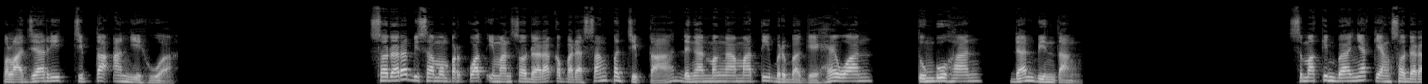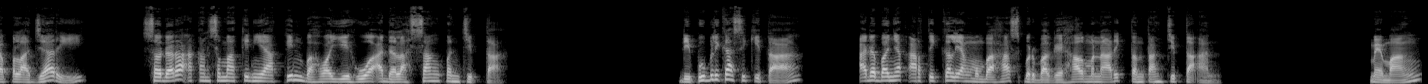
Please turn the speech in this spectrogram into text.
Pelajari ciptaan Yehua. Saudara bisa memperkuat iman saudara kepada Sang Pencipta dengan mengamati berbagai hewan, tumbuhan, dan bintang. Semakin banyak yang saudara pelajari, saudara akan semakin yakin bahwa Yehua adalah Sang Pencipta. Di publikasi kita, ada banyak artikel yang membahas berbagai hal menarik tentang ciptaan. Memang,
